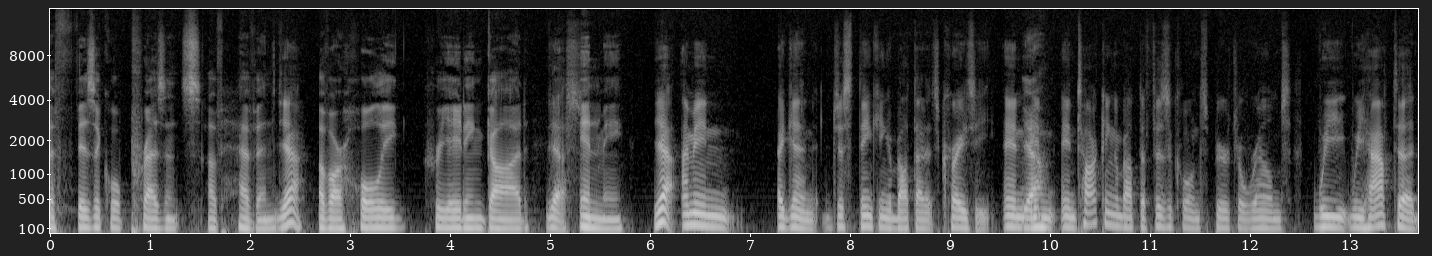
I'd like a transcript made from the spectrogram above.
the physical presence of heaven, Yeah. of our holy creating God Yes. in me. Yeah, I mean, again, just thinking about that, it's crazy. And Yeah. and, and talking about the physical and spiritual realms, we we have to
